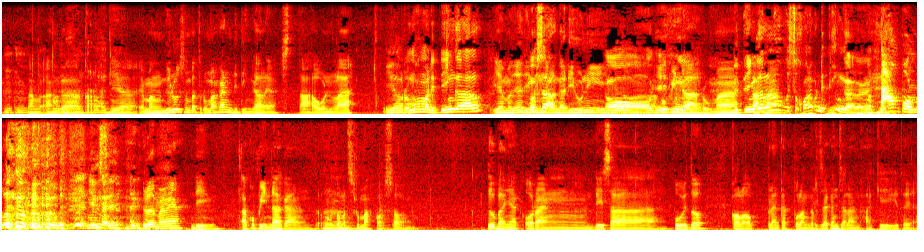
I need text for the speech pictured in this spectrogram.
tambah Tambah angker, angker lagi. Iya, emang dulu sempat rumah kan ditinggal ya setahun lah Iya, rumah mah ditinggal. ya maksudnya Masa- ditinggal nggak dihuni Oh, gitu. aku gitu. pindah rumah Ditinggal karena- lu sekolah apa ditinggal? tampol lu dulu namanya di aku pindah kan Hmm. otomatis rumah kosong itu banyak orang desa aku itu kalau berangkat pulang kerja kan jalan kaki gitu ya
